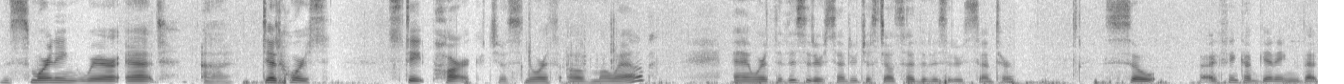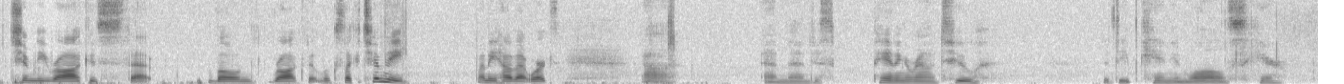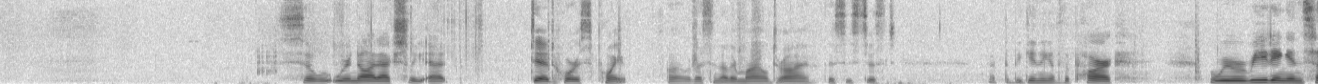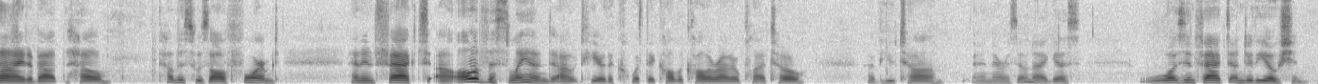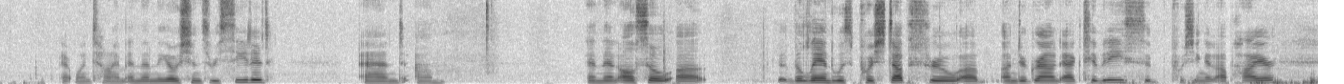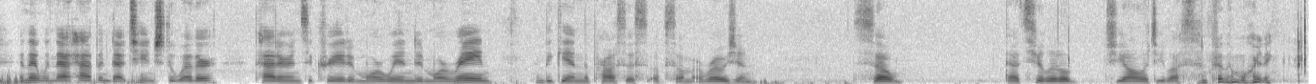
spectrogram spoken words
This morning we're at uh, Dead Horse State Park, just north of Moab, and we're at the visitor center, just outside the visitor center. So I think I'm getting that chimney rock is that lone rock that looks like a chimney. Funny how that works. Uh, and then just panning around to the deep canyon walls here. So we're not actually at Dead Horse Point. Uh, that's another mile drive. This is just at the beginning of the park. We were reading inside about how how this was all formed, and in fact, uh, all of this land out here, the, what they call the Colorado Plateau of Utah and Arizona, I guess, was in fact under the ocean at one time, and then the oceans receded, and um, and then also uh, the land was pushed up through uh, underground activities, pushing it up higher. And then when that happened, that changed the weather patterns. It created more wind and more rain and began the process of some erosion. So that's your little geology lesson for the morning.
